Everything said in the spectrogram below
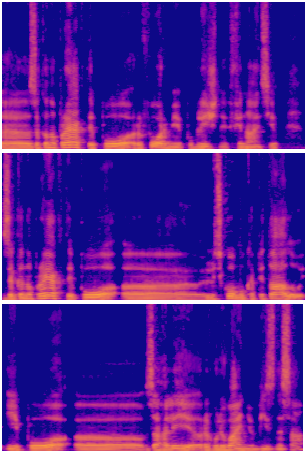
е, законопроекти по реформі публічних фінансів, законопроекти по е, людському капіталу і по е, взагалі регулюванню бізнеса,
